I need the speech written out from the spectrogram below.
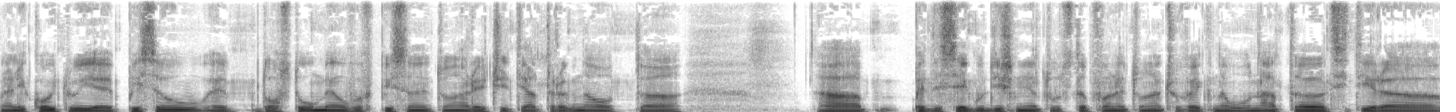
нали, който е писал, е доста умел в писането на речи. Тя тръгна от 50 годишният отстъпването на човек на Луната. Цитира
